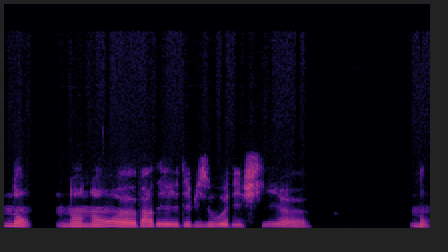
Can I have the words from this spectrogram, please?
Non, non, non, euh, par des, des bisous à des filles, euh, non.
